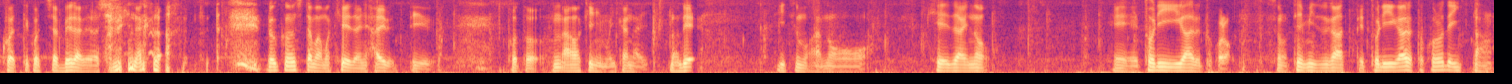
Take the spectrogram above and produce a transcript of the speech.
こうやってこっちはベラベラ喋りながら 録音したまま境内に入るっていうことなわけにもいかないのでいつもあの境内の、えー、鳥居があるところその手水があって鳥居があるところで一旦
